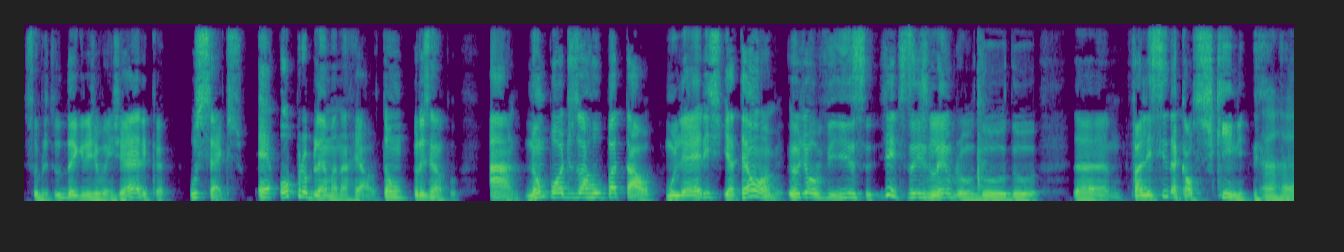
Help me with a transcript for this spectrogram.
sobretudo da igreja evangélica, o sexo. É o problema, na real. Então, por exemplo, ah, não pode usar roupa tal. Mulheres e até homem. Eu já ouvi isso. Gente, vocês lembram do, do da falecida calça skinny? Aham.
